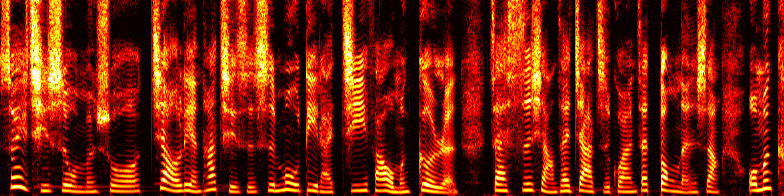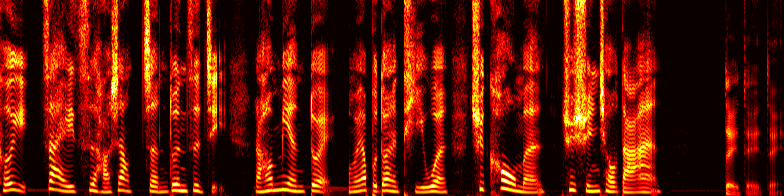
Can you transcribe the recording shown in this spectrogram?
所以其实我们说教练他其实是目的来激发我们个人在思想、在价值观、在动能上，我们可以再一次好像整顿自己，然后面对我们要不断的提问，去叩门，去寻求答案。对对对，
